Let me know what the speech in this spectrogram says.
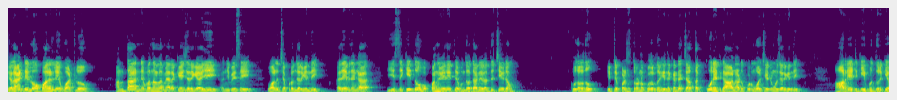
ఎలాంటి లోపాలు లేవు వాటిలో. అంతా నిబంధనల మేరకే జరిగాయి అని చెప్పేసి వాళ్ళు చెప్పడం జరిగింది. అదేవిధంగా ఈ సెకీతో ఒప్పందం ఏదైతే ఉందో దాన్ని రద్దు చేయడం కుదరదు. ఎట్టి పరిస్థితుల్లోనూ కుదరదు. ఎందుకంటే చాలా తక్కువ రేటుకి ఆనాడు కొనుగోలు చేయడం కూడా జరిగింది. ఆ రేటుకి ఇప్పుడు దొరికే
